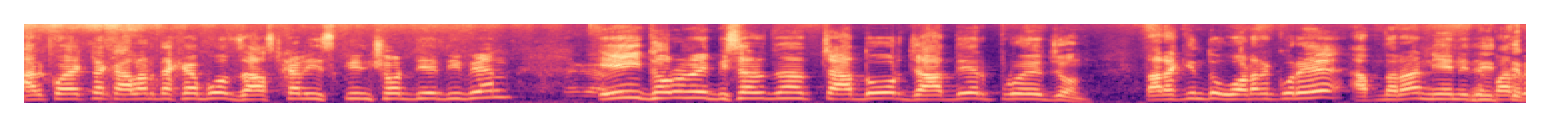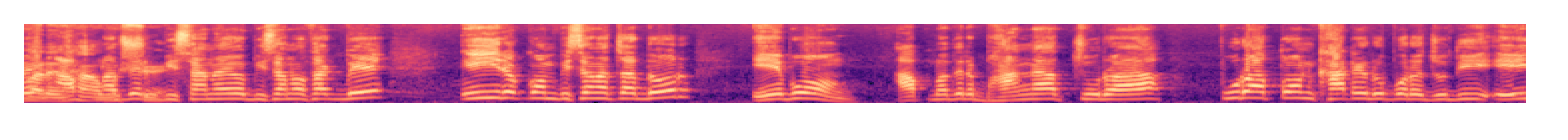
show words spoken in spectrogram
আর কয়েকটা কালার দেখাবো জাস্ট খালি স্ক্রিনশট দিয়ে দিবেন। এই ধরনের বিছানার চাদর যাদের প্রয়োজন তারা কিন্তু অর্ডার করে আপনারা নিয়ে নিতে পারবেন। হ্যাঁ, আপনাদের। বিছানায়ও বিছানা থাকবে। এই রকম বিছানা চাদর এবং আপনাদের ভাঙা চূড়া পুরাতন খাটের উপরে যদি এই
